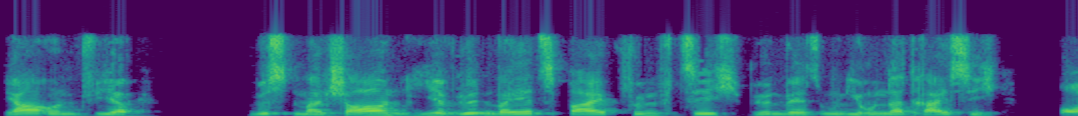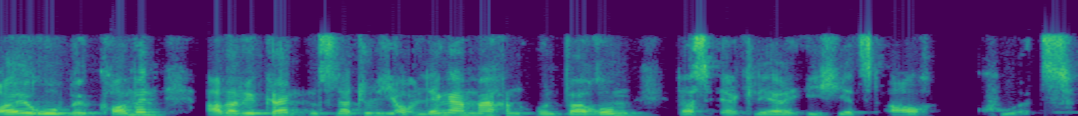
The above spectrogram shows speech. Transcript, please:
ja, und wir müssten mal schauen, hier würden wir jetzt bei 50, würden wir jetzt um die 130 Euro bekommen. Aber wir könnten es natürlich auch länger machen. Und warum, das erkläre ich jetzt auch kurz.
